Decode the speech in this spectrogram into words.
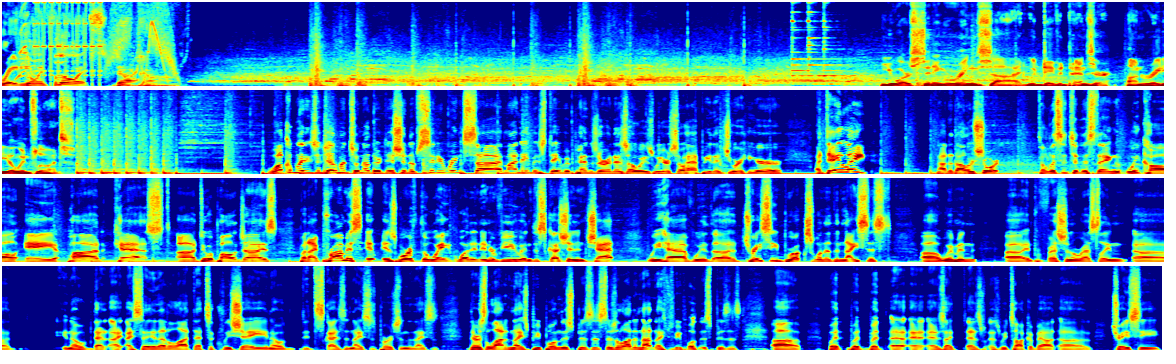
RadioInfluence.com. You are sitting ringside with David Penzer on Radio Influence. Welcome, ladies and gentlemen, to another edition of Sitting Ringside. My name is David Penzer, and as always, we are so happy that you are here a day late, not a dollar short, to listen to this thing we call a podcast. Uh, do apologize, but I promise it is worth the wait. What an interview and discussion and chat we have with uh, Traci Brooks, one of the nicest uh, women uh, in professional wrestling. Uh, you know that I, I, say that a lot. That's a cliche. You know, this guy's the nicest person, the nicest. There's a lot of nice people in this business. There's a lot of not nice people in this business. Uh, but but but uh, as I as as we talk about uh, Traci.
